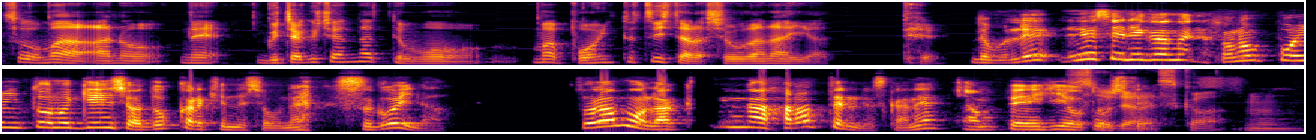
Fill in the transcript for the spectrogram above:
そう、まあ、あのね、ぐちゃぐちゃになっても、まあ、ポイントついたらしょうがないやって。でも、れ冷静に考えて、そのポイントの原資はどっから来るんでしょうね。すごいな。それはもう楽天が払ってるんですかね？キャンペーン費用としてそうじゃないで。すか。うん。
